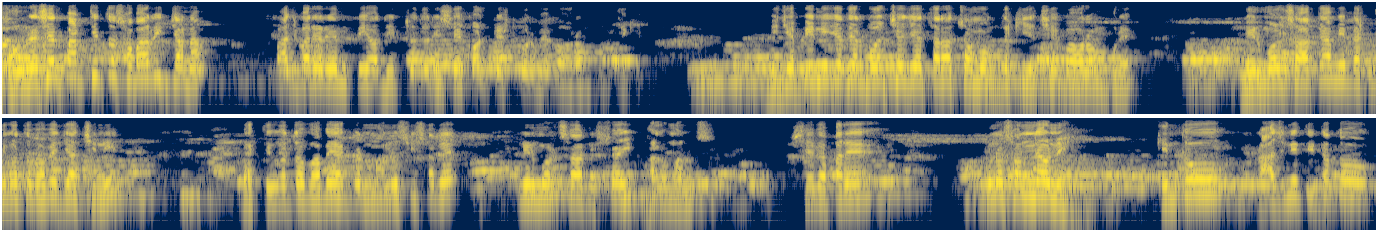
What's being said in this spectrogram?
কংগ্রেসের প্রার্থী তো সবারই জানা। পাঁচবারের এমপি অধীর চৌধুরী, সে কন্টেস্ট করবে বহরমপুর থেকে। বিজেপি নিজেদের বলছে যে তারা চমক দেখিয়েছে বহরমপুরে। নির্মল শাহকে আমি ব্যক্তিগতভাবে যা চিনি, ব্যক্তিগতভাবে একজন মানুষ হিসাবে নির্মল শাহ নিশ্চয়ই ভালো মানুষ। সে ব্যাপারে কোনো সন্দেহ নেই। কিন্তু রাজনীতিটা তো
